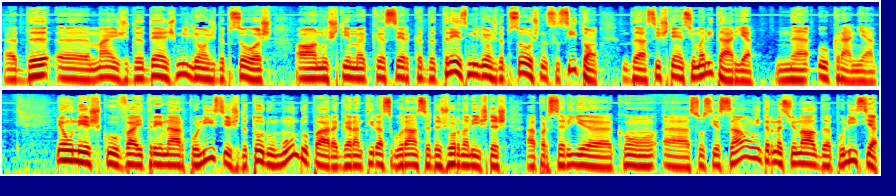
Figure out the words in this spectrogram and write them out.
eh, de uh, mais de 10 milhões de pessoas. A ONU estima que cerca de 13 milhões de pessoas necessitam de assistência humanitária na Ucrânia. A Unesco vai treinar polícias de todo o mundo para garantir a segurança de jornalistas. A parceria com a Associação Internacional da Polícia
